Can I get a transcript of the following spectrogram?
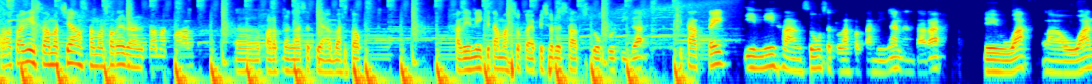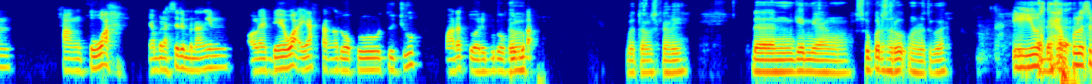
Selamat pagi, selamat siang, selamat sore, dan selamat malam eh, para pendengar setia Abastok. Kali ini kita masuk ke episode 123. Kita take ini langsung setelah pertandingan antara Dewa lawan Hang Tuah yang berhasil dimenangin oleh Dewa ya tanggal 27 Maret 2022. Betul. Betul sekali. Dan game yang super seru menurut gue. Ius Ada- 39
